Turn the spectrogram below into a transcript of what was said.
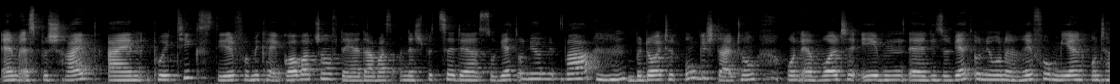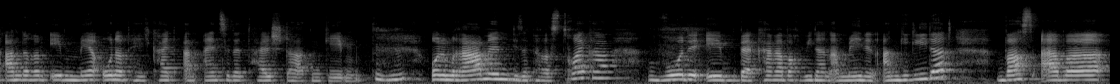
Ähm, es beschreibt einen Politikstil von Mikhail Gorbatschow, der ja damals an der Spitze der Sowjetunion war, Mhm. bedeutet Umgestaltung und er wollte eben äh, die Sowjetunion reformieren, unter anderem eben mehr Unabhängigkeit an einzelne Teilstaaten geben. Mhm. Und im Rahmen dieser Perestroika wurde eben Bergkarabach wieder in Armenien angegliedert, was aber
